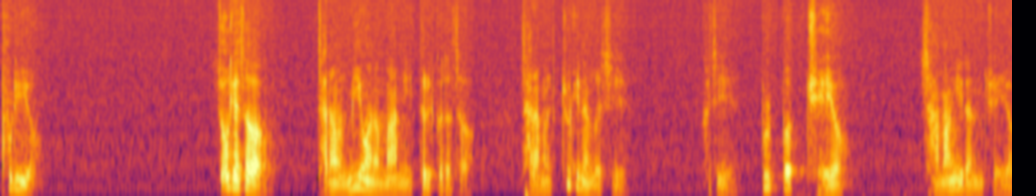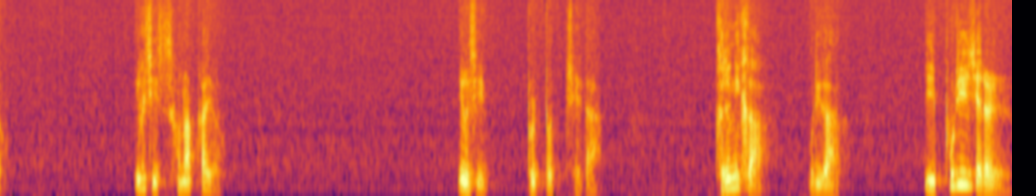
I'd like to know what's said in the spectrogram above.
불이요. 속에서 사람을 미워하는 마음이 들끓어서 사람을 죽이는 것이 그지 불법 죄요. 사망이라는 죄요. 이것이 선악가요. 이것이 불법 죄다. 그러니까 우리가 이 불의죄를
